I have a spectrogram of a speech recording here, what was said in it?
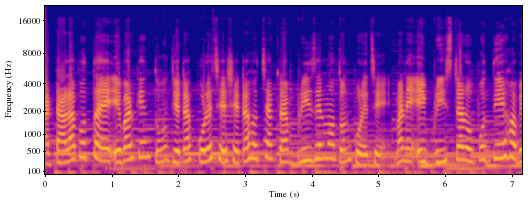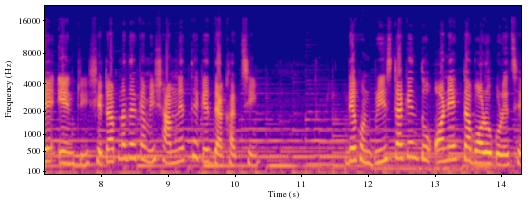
আর টালাপত্তায় এবার কিন্তু যেটা করেছে সেটা হচ্ছে একটা ব্রিজের মতন করেছে। মানে এই ব্রিজটার ওপর দিয়ে হবে এন্ট্রি সেটা আপনাদেরকে আমি সামনের থেকে দেখাচ্ছি। দেখুন, ব্রিজটা কিন্তু অনেকটা বড় করেছে।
